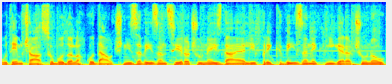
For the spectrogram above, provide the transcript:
V tem času bodo lahko davčni zavezanci račune izdajali prek vezane knjige računov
